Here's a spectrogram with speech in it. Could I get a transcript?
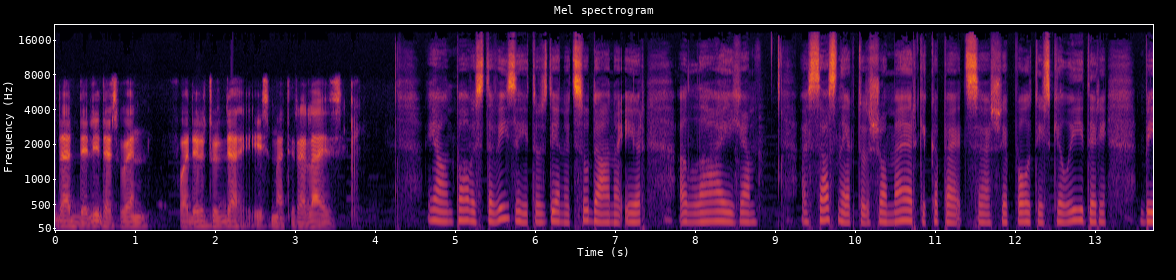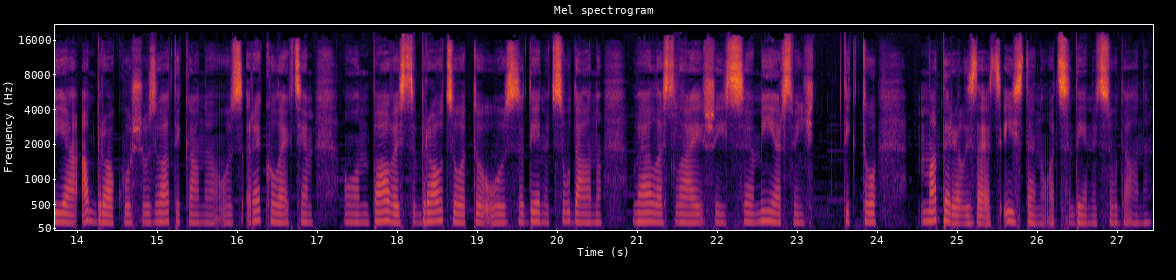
that the leaders went for the retreat there is materialized. Jā, un pavesta vizīte uz Dienvidu Sudānu ir, lai um, sasniegtu šo mērķi, kāpēc uh, šie politiskie līderi bija atbraukuši uz Vatikānu uz rekolekcijiem, un pāvests braucot uz Dienvidu Sudānu vēlas, lai šīs uh, miers viņš tiktu materializēts, īstenots Dienvidu Sudāna.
